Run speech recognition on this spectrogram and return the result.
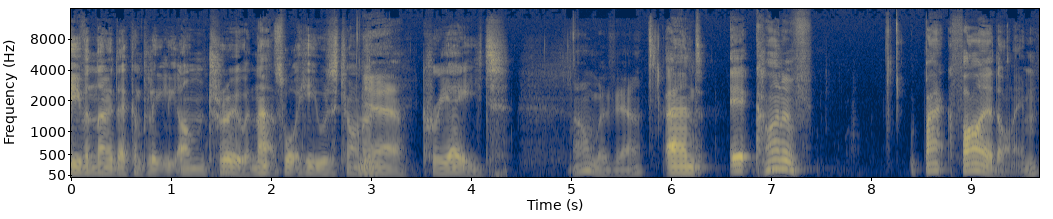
even though they're completely untrue. And that's what he was trying to Yeah. create. I'm with you. And it kind of backfired on him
